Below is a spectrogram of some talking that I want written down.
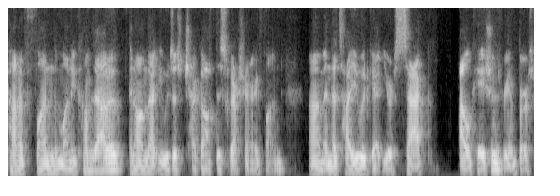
kind of fund the money comes out of. And on that, you would just check off discretionary fund. Um, and that's how you would get your SAC allocations reimbursed.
